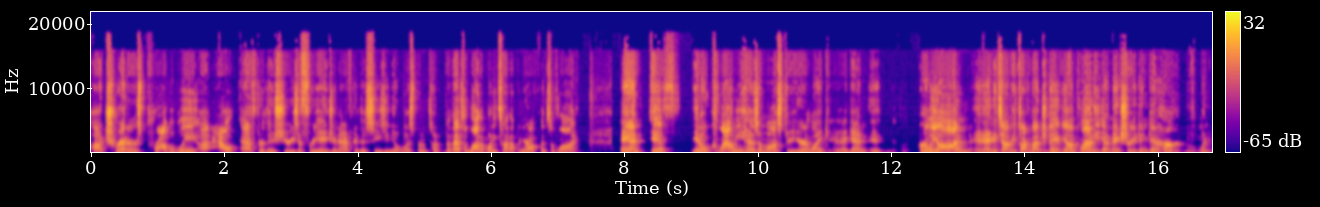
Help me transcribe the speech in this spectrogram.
Uh, Tretter's probably uh, out after this year. He's a free agent after this season. You don't want to spend a ton, but that's a lot of money tied up in your offensive line. And if you know Clowney has a monster year, like again it, early on, and anytime you talk about Jadeveon Clowney, you got to make sure he didn't get hurt when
